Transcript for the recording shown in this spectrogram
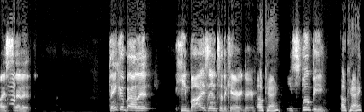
I said it. Think about it. He buys into the character. okay. He's spoopy, Okay.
